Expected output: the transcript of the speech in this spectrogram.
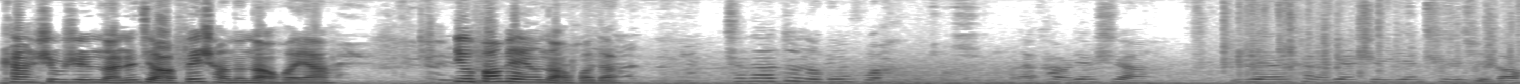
看是不是暖着脚，非常的暖和呀，又方便又暖和的。趁它炖的功夫，我来看会儿电视啊，一边看着电视一边吃着雪糕。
